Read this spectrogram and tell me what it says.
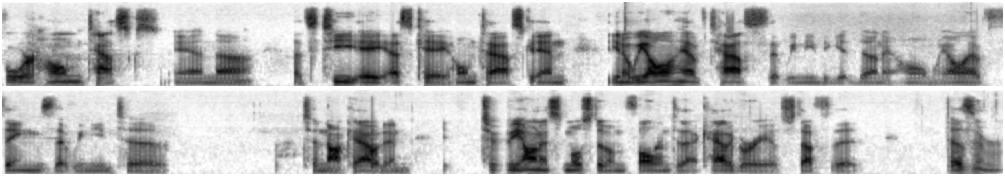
for home tasks, and uh, that's T A S K, home task. And you know, we all have tasks that we need to get done at home. We all have things that we need to to knock out, and to be honest, most of them fall into that category of stuff that doesn't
